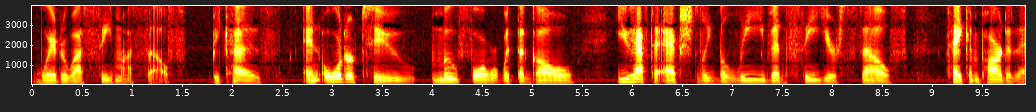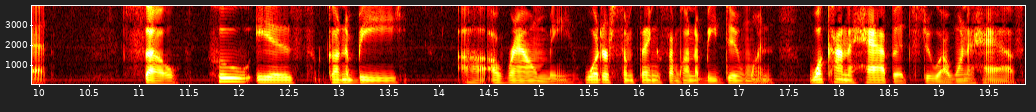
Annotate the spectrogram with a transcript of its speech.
Where do I see myself? because in order to move forward with the goal, you have to actually believe and see yourself taking part of that. So, who is going to be uh, around me? What are some things I'm going to be doing? What kind of habits do I want to have?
